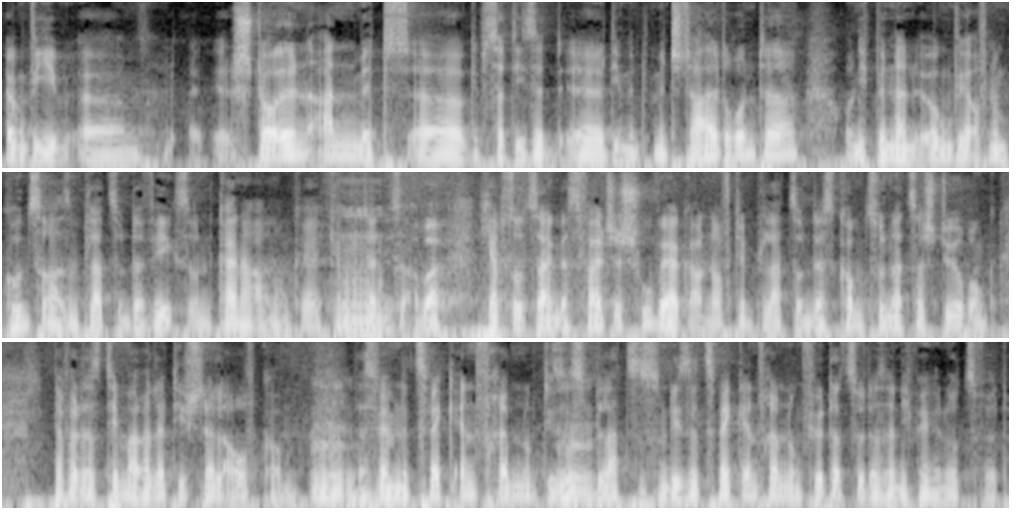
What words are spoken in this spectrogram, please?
irgendwie äh, Stollen an mit, äh, gibt es doch diese, äh, die mit, mit Stahl drunter und ich bin dann irgendwie auf einem Kunstrasenplatz unterwegs und keine Ahnung, ja, ich kenne mich mhm. da nicht so, aber ich habe sozusagen das falsche Schuhwerk an auf dem Platz und das kommt zu einer Zerstörung. Da wird das Thema relativ schnell aufkommen. Mhm. Dass wir haben eine Zweckentfremdung dieses mhm. Platzes und diese Zweckentfremdung führt dazu, dass er nicht mehr genutzt wird.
